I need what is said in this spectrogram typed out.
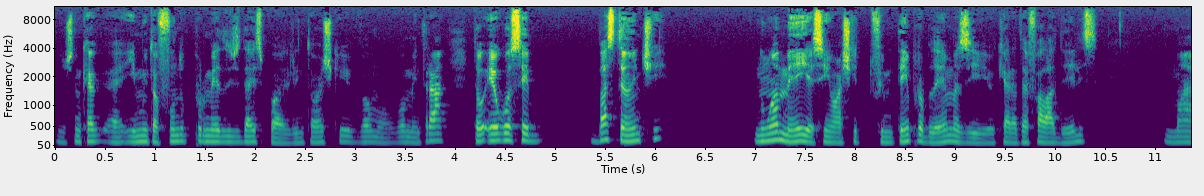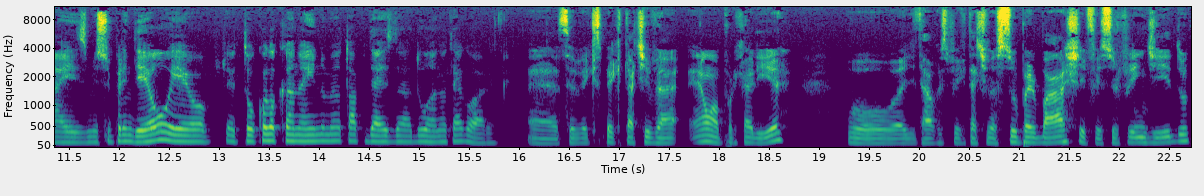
A gente não quer é, ir muito a fundo por medo de dar spoiler. Então, acho que vamos, vamos entrar. Então, eu gostei bastante. Não amei, assim, eu acho que o filme tem problemas e eu quero até falar deles. Mas me surpreendeu e eu, eu tô colocando aí no meu top 10 da- do ano até agora. É, você vê que expectativa é uma porcaria. O, ele tava com expectativa super baixa e foi surpreendido.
